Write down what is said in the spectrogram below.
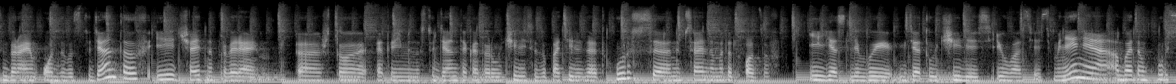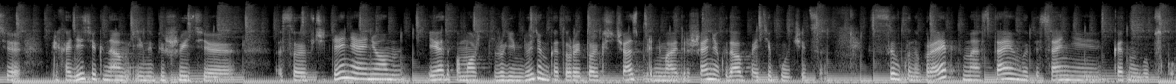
собираем отзывы студентов и тщательно проверяем, э, что это именно студенты, которые учились и заплатили за этот курс, э, написали нам этот отзыв. И если вы где-то учились и у вас есть мнение об этом курсе, приходите к нам и напишите свое впечатление о нем, и это поможет другим людям, которые только сейчас принимают решение, куда пойти поучиться. Ссылку на проект мы оставим в описании к этому выпуску.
